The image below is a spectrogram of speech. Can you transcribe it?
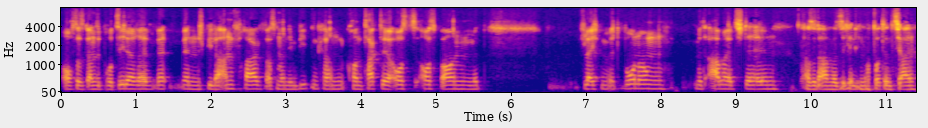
auch das ganze Prozedere, wenn ein Spieler anfragt, was man dem bieten kann, Kontakte aus, ausbauen mit vielleicht mit Wohnungen, mit Arbeitsstellen. Also da haben wir sicherlich noch Potenzial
